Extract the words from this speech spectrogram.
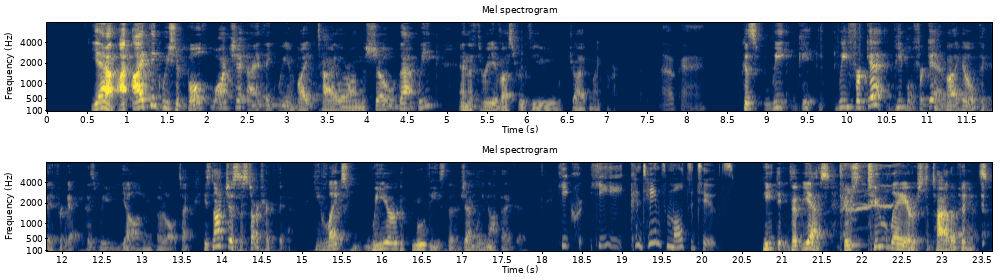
Yeah, I, I think we should both watch it. I think we invite Tyler on the show that week, and the three of us review Drive My Car Okay. Because we we forget. People forget. Like I don't think they forget because we yell at him about it all the time. He's not just a Star Trek fan. He likes weird movies that are generally not that good. He he contains multitudes. He yes, there's two layers to Tyler Vance:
